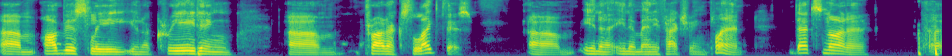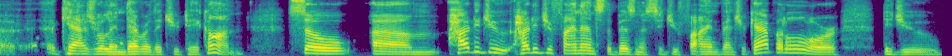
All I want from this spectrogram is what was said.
um, obviously, you know, creating um, products like this um, in a in a manufacturing plant, that's not a, a, a casual endeavor that you take on. So um, how did you how did you finance the business? Did you find venture capital, or did you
